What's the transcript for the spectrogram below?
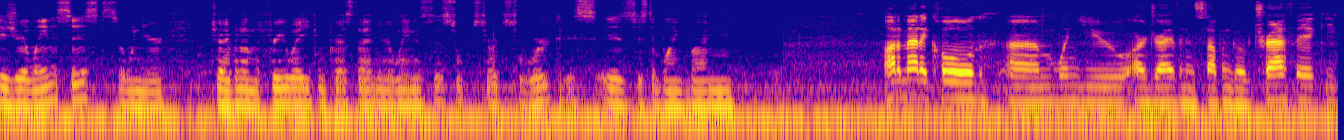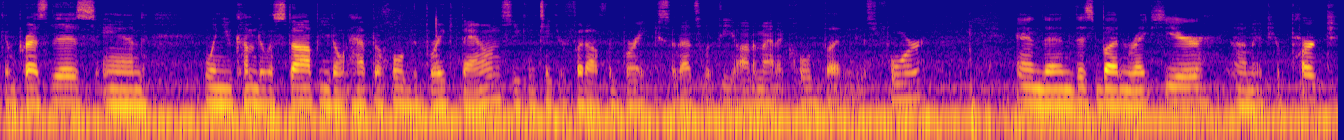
is your lane assist. So when you're driving on the freeway, you can press that and your lane assist starts to work. This is just a blank button automatic hold um, when you are driving in stop and go traffic you can press this and when you come to a stop you don't have to hold the brake down so you can take your foot off the brake so that's what the automatic hold button is for and then this button right here um, if you're parked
